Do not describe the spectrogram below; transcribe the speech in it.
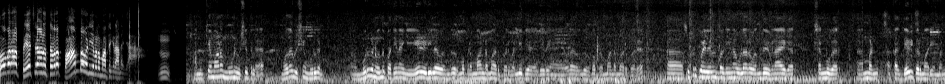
ஓவரா பேசுறான தவிர பாம்ப வழிய விட மாட்டேங்கிறானையா? முக்கியமான மூணு விஷயத்தில் முதல் விஷயம் முருகன். முருகன் வந்து பார்த்திங்கன்னா இங்கே ஏழு அடியில் வந்து ரொம்ப பிரம்மாண்டமாக இருப்பார். வள்ளி தே தேவையோட வந்து ரொம்ப பிரம்மாண்டமாக இருப்பார். சுற்றுக்கோயில்கள்னு பார்த்தீங்கன்னா உள்ளார வந்து விநாயகர் சண்முகர் அம்மன் அக்கா தேவி கருமாரியம்மன்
